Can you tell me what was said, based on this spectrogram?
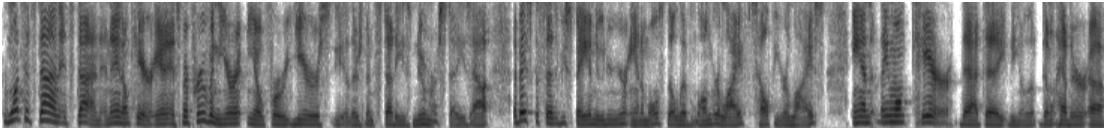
Once it's done, it's done, and they don't care. And it's been proven. You're you know for years. You know, there's been studies, numerous studies out that basically says if you spay and neuter your animals, they'll live longer lives, healthier lives, and they won't care that uh, you know don't have their uh,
